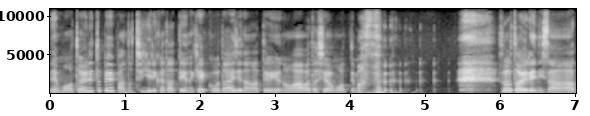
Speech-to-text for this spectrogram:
でもトイレットペーパーのちぎり方っていうのは結構大事だなっていうのは私は思ってます。そうトイレにさ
